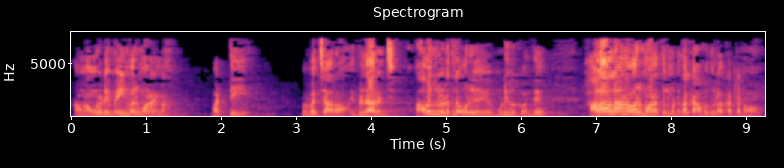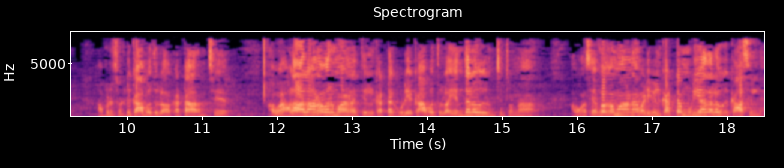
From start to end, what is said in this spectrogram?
அவங்க அவங்களுடைய மெயின் வருமானம் என்ன? வட்டி விபச்சாரம் இப்படிதான் இருந்துச்சு. அவர்களிடத்துல ஒரு முடிவுக்கு வந்து ஹலாலான வருமானத்தில் மட்டும்தான் காபத்துலா கட்டணும் அப்படின்னு சொல்லிட்டு காபத்துலாவை கட்ட ஆரம்பிச்சு அவங்க ஹலாலான வருமானத்தில் கட்டக்கூடிய காபத்துலா எந்த அளவு இருந்துச்சுன்னு சொன்னா அவங்க செவ்வகமான வடிவில் கட்ட முடியாத அளவுக்கு காசு இல்லை.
